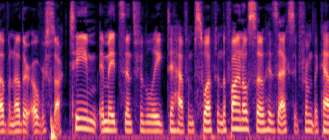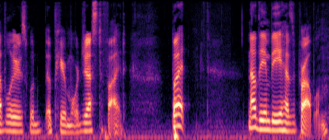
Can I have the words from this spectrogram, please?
of another overstocked team, it made sense for the league to have him swept in the finals so his exit from the Cavaliers would appear more justified. But now the NBA has a problem.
